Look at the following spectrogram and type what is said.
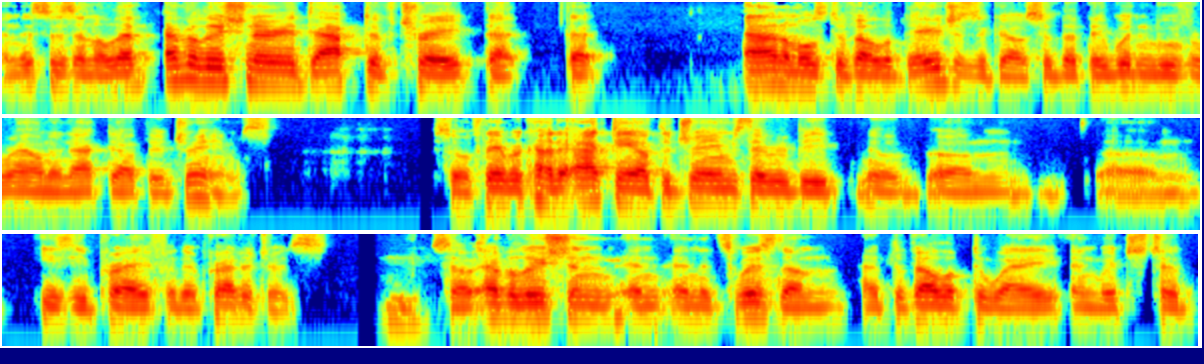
And this is an evolutionary adaptive trait that that animals developed ages ago, so that they wouldn't move around and act out their dreams. So if they were kind of acting out the dreams, they would be you know, um, um, easy prey for their predators. Mm. So evolution, in, in its wisdom, had developed a way in which to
